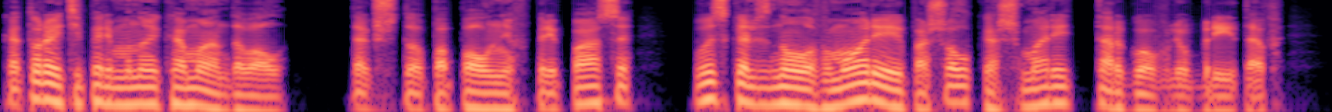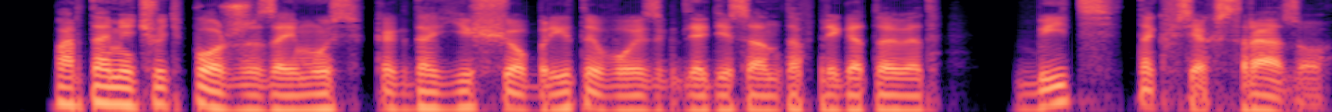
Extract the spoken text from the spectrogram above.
который теперь мной командовал. Так что, пополнив припасы, выскользнул в море и пошел кошмарить торговлю бритов. Портами чуть позже займусь, когда еще бриты войск для десантов приготовят. Бить так всех сразу.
